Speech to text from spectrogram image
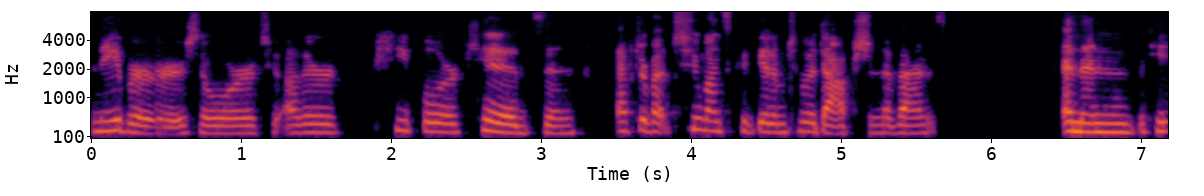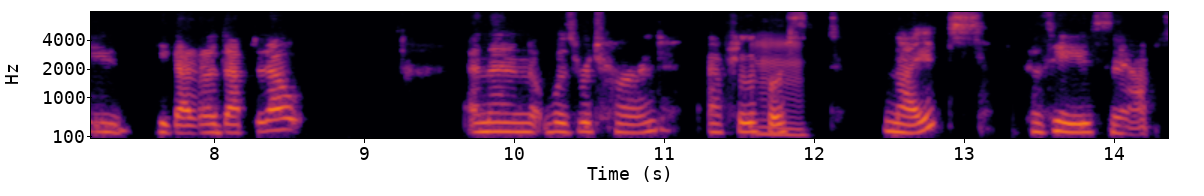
neighbors or to other people or kids and after about 2 months could get him to adoption events and then he he got adopted out and then was returned after the Mm. first night because he snapped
